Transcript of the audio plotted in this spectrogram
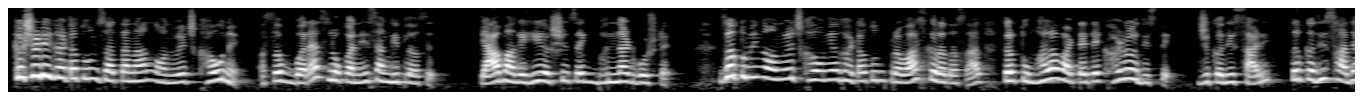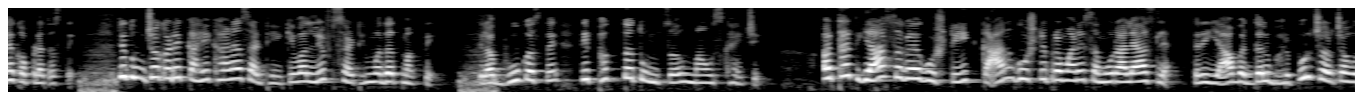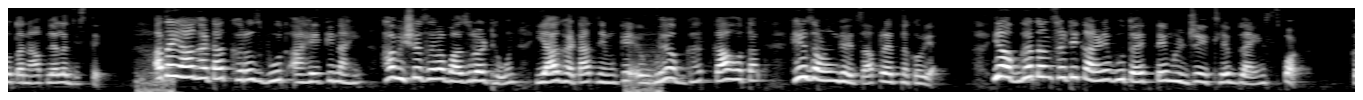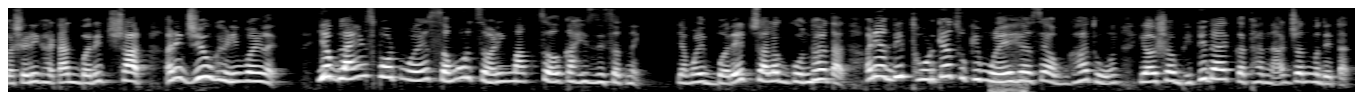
कशेडी घाटातून जाताना नॉनव्हेज खाऊ नये असं बऱ्याच लोकांनी सांगितलं असेल. त्यामागेही अशीच एक भन्नाट गोष्ट आहे. जर तुम्ही नॉनव्हेज खाऊन या घाटातून प्रवास करत असाल तर तुम्हाला वाटेत ते खडळ दिसते. जी कधी साडीत तर कधी साध्या कपड्यात असते. ती तुमच्याकडे काही खाण्यासाठी किंवा लिफ्टसाठी मदत मागते. तिला भूक असते ती फक्त तुमचं मांस खायची. अर्थात या सगळ्या गोष्टी कान गोष्टीप्रमाणे समोर आल्या असल्या तरी याबद्दल भरपूर चर्चा होताना आपल्याला दिसते. आता या घाटात खरंच भूत आहे की नाही हा विषय जरा बाजूला ठेवून या घाटात नेमके एवढे अपघात का होतात हे जाणून घ्यायचा प्रयत्न करूया. या अपघातांसाठी कारणीभूत आहेत ते म्हणजे इथले ब्लाइंड स्पॉट. कशेडी घाटात बरीच शार्प आणि जीवघेणी वळण आहेत या ब्लाइंड स्पॉटमुळे समोरचं आणि मागचं काहीच दिसत नाही. यामुळे बरेच चालक गोंधळतात आणि अगदी थोडक्या चुकीमुळे हे असे अपघात होऊन या अशा भीतीदायक कथांना जन्म देतात.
